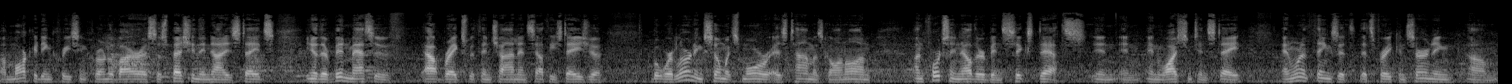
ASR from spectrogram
a, market increase in coronavirus, especially in the United States. You know, there have been massive outbreaks within China and Southeast Asia, but we're learning so much more as time has gone on. Unfortunately, now there have been six deaths in, in, in Washington state. And one of the things that's, that's very concerning, um,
